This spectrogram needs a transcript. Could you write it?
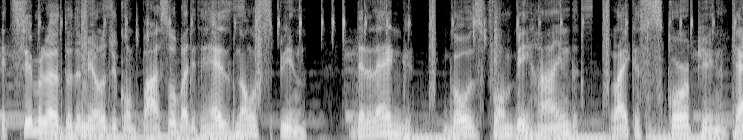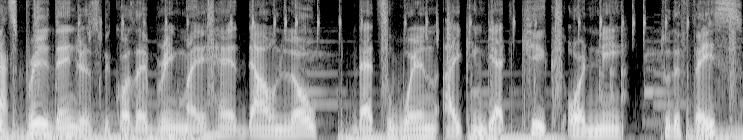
It's similar to the Meia Lua de Compasso, but it has no spin. The leg goes from behind like a scorpion attack. It's pretty dangerous because I bring my head down low. That's when I can get kicked or knee to the face.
